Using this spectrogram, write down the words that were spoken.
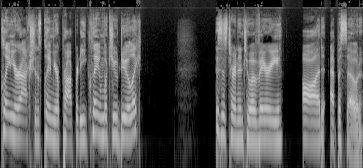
claim your actions, claim your property, claim what you do. Like this has turned into a very odd episode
